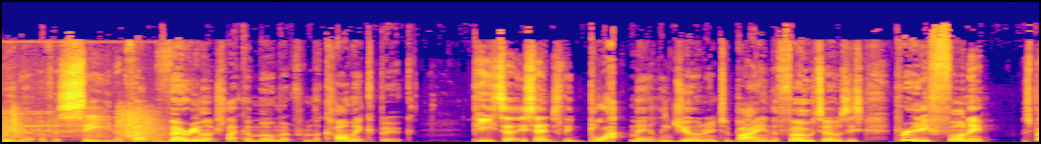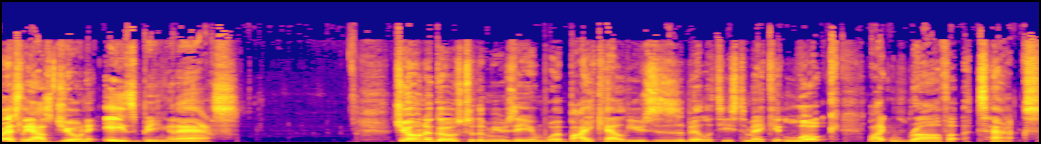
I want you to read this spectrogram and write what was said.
winner of a scene and felt very much like a moment from the comic book. Peter essentially blackmailing Jonah into buying the photos is pretty funny, especially as Jonah is being an ass. Jonah goes to the museum where Bikel uses his abilities to make it look like Rava attacks.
